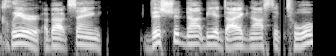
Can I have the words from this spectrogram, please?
clear about saying this should not be a diagnostic tool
